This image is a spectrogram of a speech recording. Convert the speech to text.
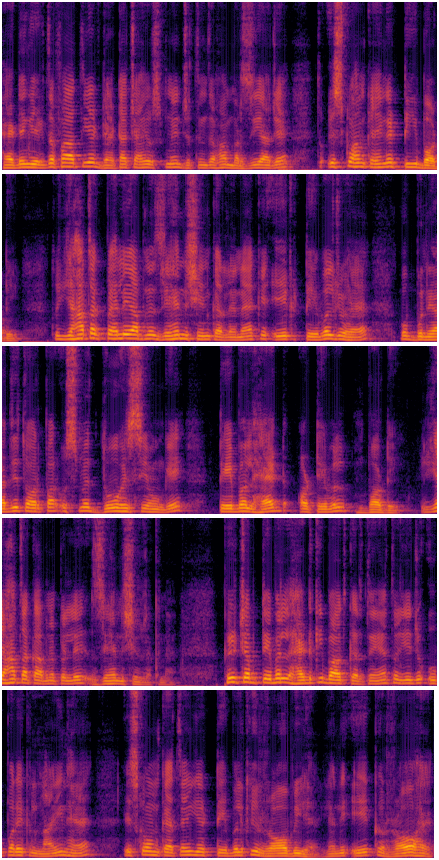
हेडिंग एक दफ़ा आती है डाटा चाहे उसमें जितनी दफ़ा मर्ज़ी आ जाए तो इसको हम कहेंगे टी बॉडी तो यहाँ तक पहले आपने जहन नशीन कर लेना है कि एक टेबल जो है, वो बुनियादी तौर पर उसमें दो हिस्से होंगे, टेबल हेड और टेबल बॉडी। यहाँ तक आपने पहले जहन नशीन रखना है। फिर जब टेबल हेड की बात करते हैं तो ये जो ऊपर एक लाइन है, इसको हम कहते हैं ये टेबल की रॉ भी है, यानी एक रॉ है।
